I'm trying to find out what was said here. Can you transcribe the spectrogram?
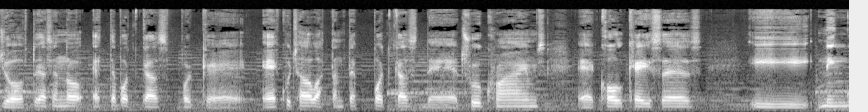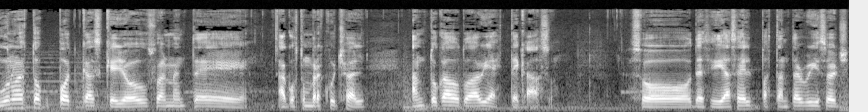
yo estoy haciendo este podcast porque he escuchado bastantes podcasts de true crimes, eh, cold cases y ninguno de estos podcasts que yo usualmente acostumbro a escuchar han tocado todavía este caso. So decidí hacer bastante research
